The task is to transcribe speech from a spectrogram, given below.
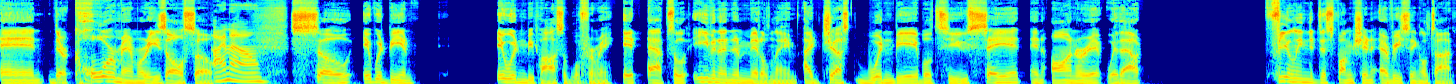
And their core memories also. I know. So it would be in, it wouldn't be possible for me. It absolutely even in a middle name, I just wouldn't be able to say it and honor it without feeling the dysfunction every single time.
